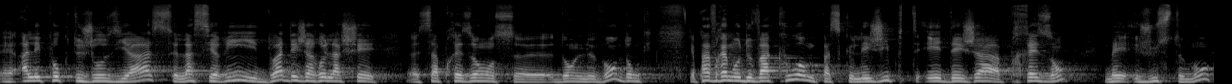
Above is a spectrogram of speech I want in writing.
euh, à l'époque de Josias, la Syrie doit déjà relâcher sa présence dans le Levant, donc il n'y a pas vraiment de vacuum parce que l'Égypte est déjà présent, mais justement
